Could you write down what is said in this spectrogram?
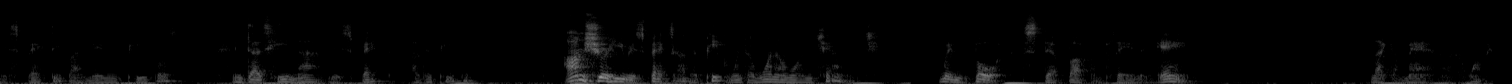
respected by many peoples? And does he not respect other people? I'm sure he respects other people it's a one on one challenge. When both step up and play the game like a man or a woman.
